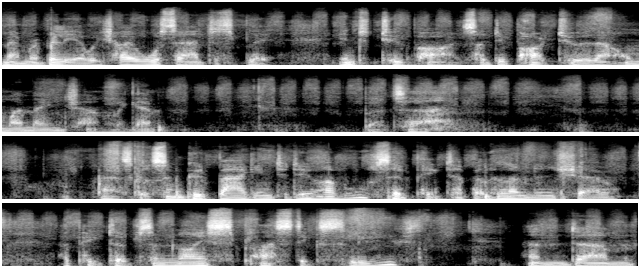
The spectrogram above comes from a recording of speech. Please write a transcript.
memorabilia, which I also had to split into two parts. I'll do part two of that on my main channel again. But uh, that's got some good bagging to do. I've also picked up at the London show, I picked up some nice plastic sleeves. And um,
